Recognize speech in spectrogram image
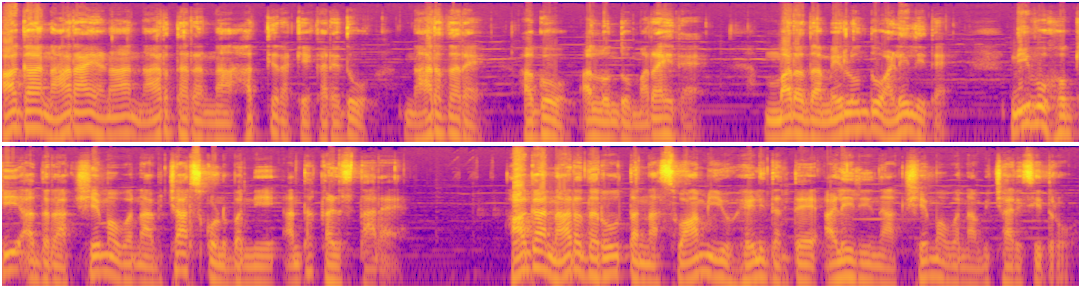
ಆಗ ನಾರಾಯಣ ನಾರದರನ್ನ ಹತ್ತಿರಕ್ಕೆ ಕರೆದು, ನಾರದರೆ, ಅಗೋ, ಅಲ್ಲೊಂದು ಮರ ಇದೆ. ಮರದ ಮೇಲೊಂದು ಅಳಿಲಿದೆ. ನೀವು ಹೋಗಿ ಅದರ ಕ್ಷೇಮವನ್ನು ವಿಚಾರಿಸ್ಕೊಂಡು ಬನ್ನಿ ಅಂತ ಕಳಿಸ್ತಾರೆ. ಆಗ ನಾರದರು ತನ್ನ ಸ್ವಾಮಿಯು ಹೇಳಿದಂತೆ ಅಳಿಲಿನ ಕ್ಷೇಮವನ್ನು ವಿಚಾರಿಸಿದರು.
